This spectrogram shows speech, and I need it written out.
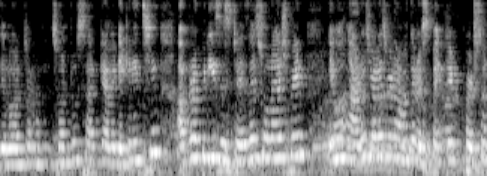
দেলোয়ার জাহান ঝন্টু স্যারকে আমি ডেকে নিচ্ছি। আপনারা প্লিজ স্টেজে চলে আসবেন এবং আরও যারা যারা আমাদের রেসপেক্টেড পার্সন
